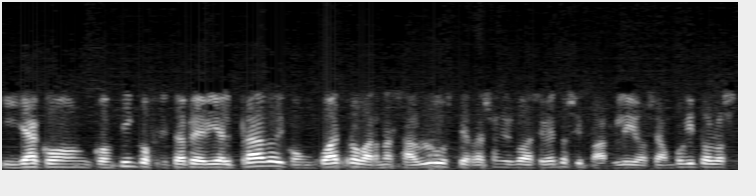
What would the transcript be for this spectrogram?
y ya con, con cinco Fritape Vía el Prado y con cuatro Barnasa Blues, Tierra Sueños, Bodas Eventos y Parlí. O sea, un poquito los,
